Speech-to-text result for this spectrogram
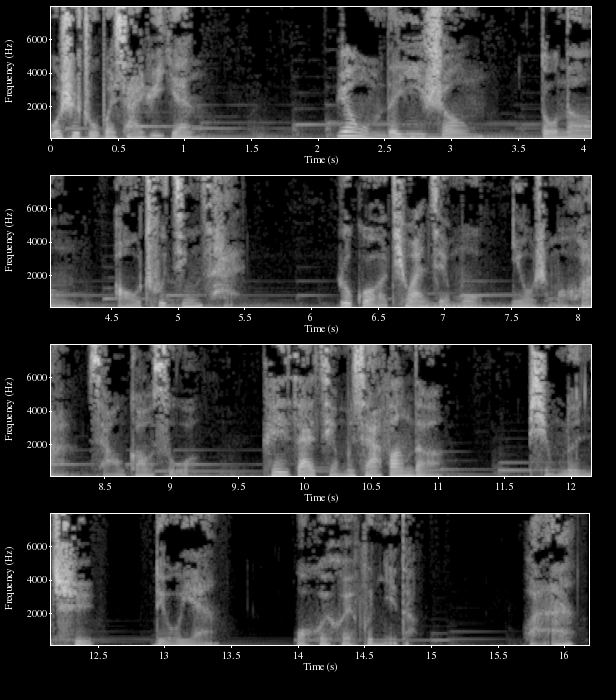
我是主播夏雨嫣，愿我们的一生都能熬出精彩。如果听完节目，你有什么话想要告诉我？可以在节目下方的评论区留言我会回复你的。晚安。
